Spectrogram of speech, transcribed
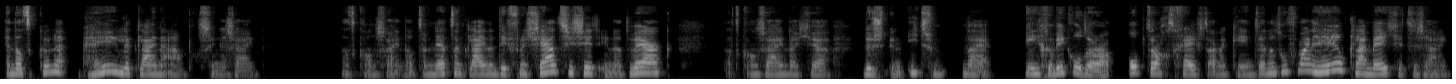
En dat kunnen hele kleine aanpassingen zijn. Dat kan zijn dat er net een kleine differentiatie zit in het werk. Dat kan zijn dat je dus een iets nou ja, ingewikkeldere opdracht geeft aan een kind. En het hoeft maar een heel klein beetje te zijn.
